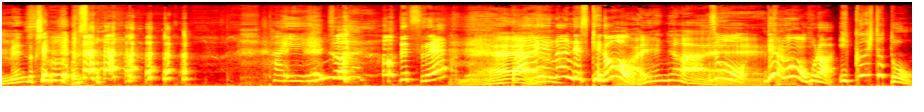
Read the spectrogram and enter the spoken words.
めんどくせえ。大変。そうですね。ね大変なんですけど、大変じゃない。そう。でも、ほら、行く人と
